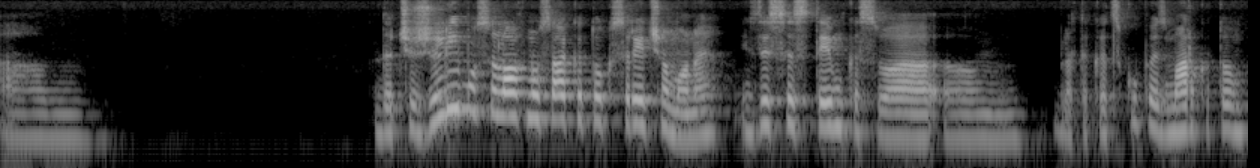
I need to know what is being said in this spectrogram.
um, da če želimo, se lahko vsake tok srečamo. Ne? In zdaj se s tem, ki smo um, bili takrat skupaj z Markotom,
